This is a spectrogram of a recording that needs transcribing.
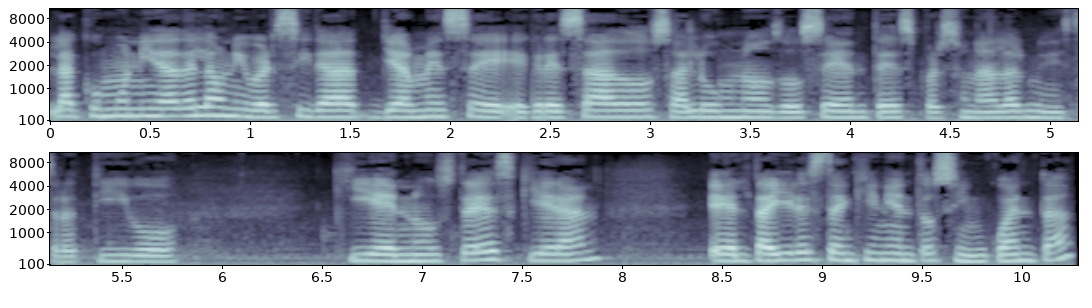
La comunidad de la universidad, llámese egresados, alumnos, docentes, personal administrativo, quien ustedes quieran, el taller está en 550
